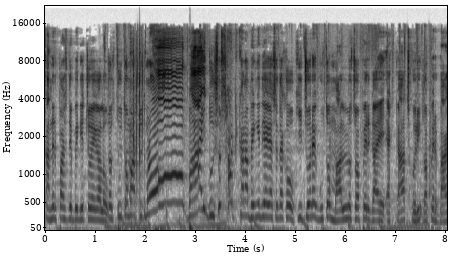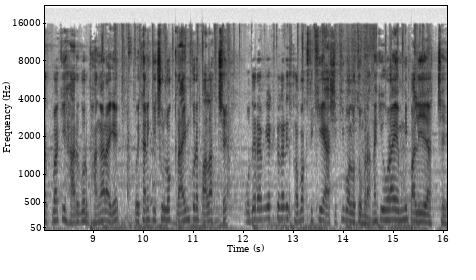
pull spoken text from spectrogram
কানের পাশ দিয়ে বেরিয়ে চলে গেল। চল তুই তো মার তুই তো মার। ও ভাই! খানা ভেঙে দিয়ে গেছে। দেখো, কি জোরে গুতো মারলো চপের গায়ে। এক কাজ করি, চপের বাদ বাকি হাড়গোড় ভাঙার আগে ওইখানে কিছু লোক ক্রাইম করে পালাচ্ছে। ওদের আমি একটুখানি সবক শিখিয়ে আসি, কি বলো তোমরা? নাকি ওরা এমনি পালিয়ে যাচ্ছে?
